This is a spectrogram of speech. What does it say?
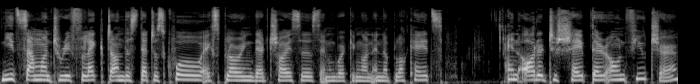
need someone to reflect on the status quo, exploring their choices and working on inner blockades in order to shape their own future.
